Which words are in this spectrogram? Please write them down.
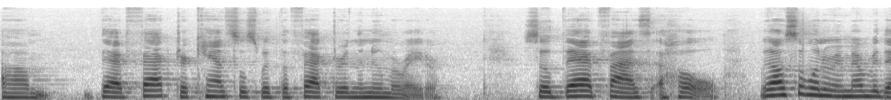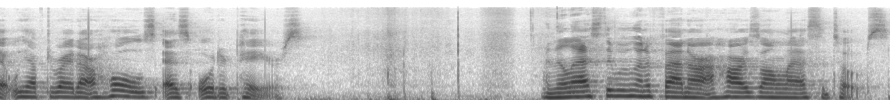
um, that factor cancels with the factor in the numerator. So that finds a hole. We also want to remember that we have to write our holes as ordered pairs. And the last thing we want to find are our horizontal asymptotes.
